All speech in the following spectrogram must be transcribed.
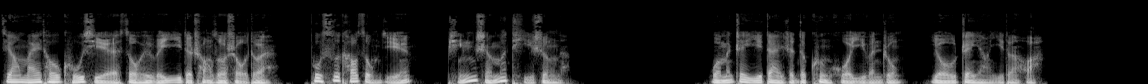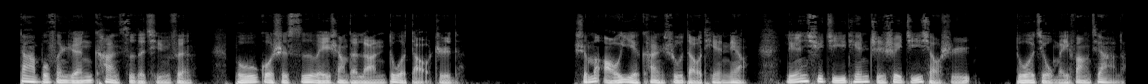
将埋头苦写作为唯一的创作手段，不思考总结，凭什么提升呢？我们这一代人的困惑一文中有这样一段话：大部分人看似的勤奋，不过是思维上的懒惰导致的。什么熬夜看书到天亮，连续几天只睡几小时，多久没放假了？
